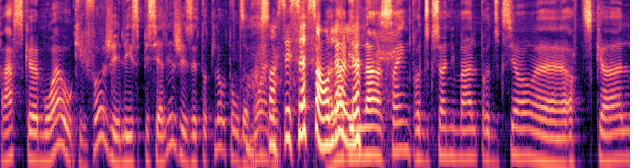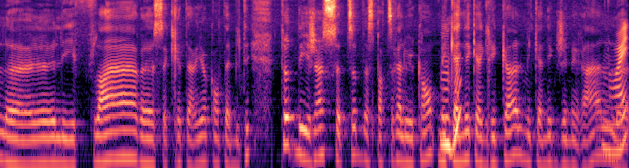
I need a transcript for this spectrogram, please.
Parce que moi, au CRIFA, j'ai les spécialistes, je les ai tous là autour de moi. C'est ça, ils sont là. Alors, là. l'enseignent, production animale, production euh, horticole, euh, les fleurs, secrétariat, comptabilité. Toutes des gens susceptibles de se partir à leur compte. Mécanique agricole, mécanique générale. Mhm. Euh,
